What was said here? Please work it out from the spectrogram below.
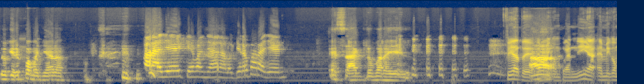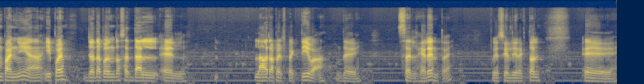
Lo quieren Mm. para mañana. Para ayer, que mañana. Lo quiero para ayer. Exacto, para ayer. Fíjate, Ah. en mi compañía, en mi compañía, y pues yo te puedo entonces dar el, la otra perspectiva de ser gerente, porque soy el director. Eh,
